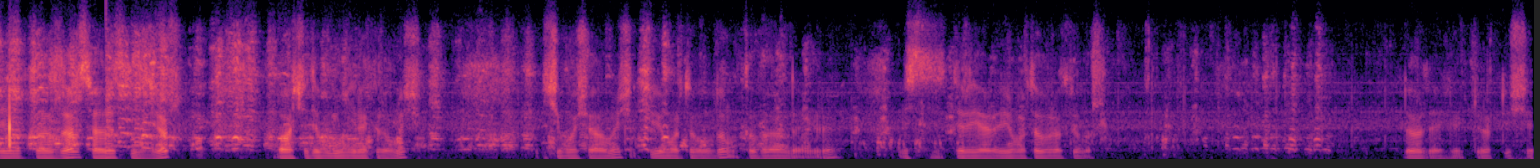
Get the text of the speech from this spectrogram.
Benim kazlar serbest geziyor. Bahçede bugün yine kırılmış. İçi boşalmış. İki yumurta buldum. Kafalarına göre istedikleri yerde yumurta bırakıyorlar. Dört erkek, dört dişi.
